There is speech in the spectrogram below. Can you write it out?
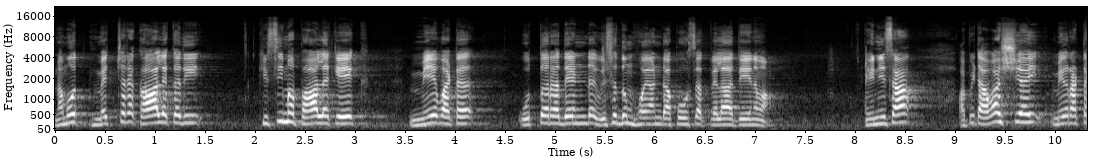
නමුත් මෙච්චර කාලෙකදී කිසිම පාලකයෙක් මේවට උත්තර දෙන්න විසඳුම් හොයන්න අපොහසත් වෙලා තියෙනවා. ඒ නිසා අපිට අවශ්‍යයි මේ රට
